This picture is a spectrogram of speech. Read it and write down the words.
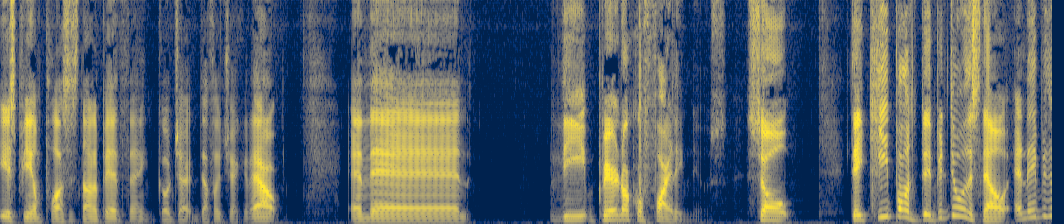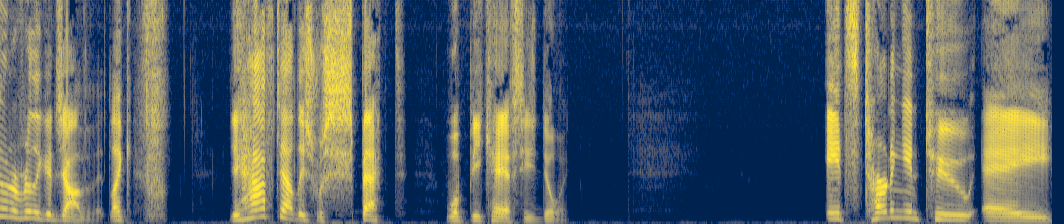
ESPN Plus. It's not a bad thing. Go check, definitely check it out. And then the bare knuckle fighting news. So they keep on. They've been doing this now, and they've been doing a really good job of it. Like you have to at least respect what BKFC is doing. It's turning into a.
